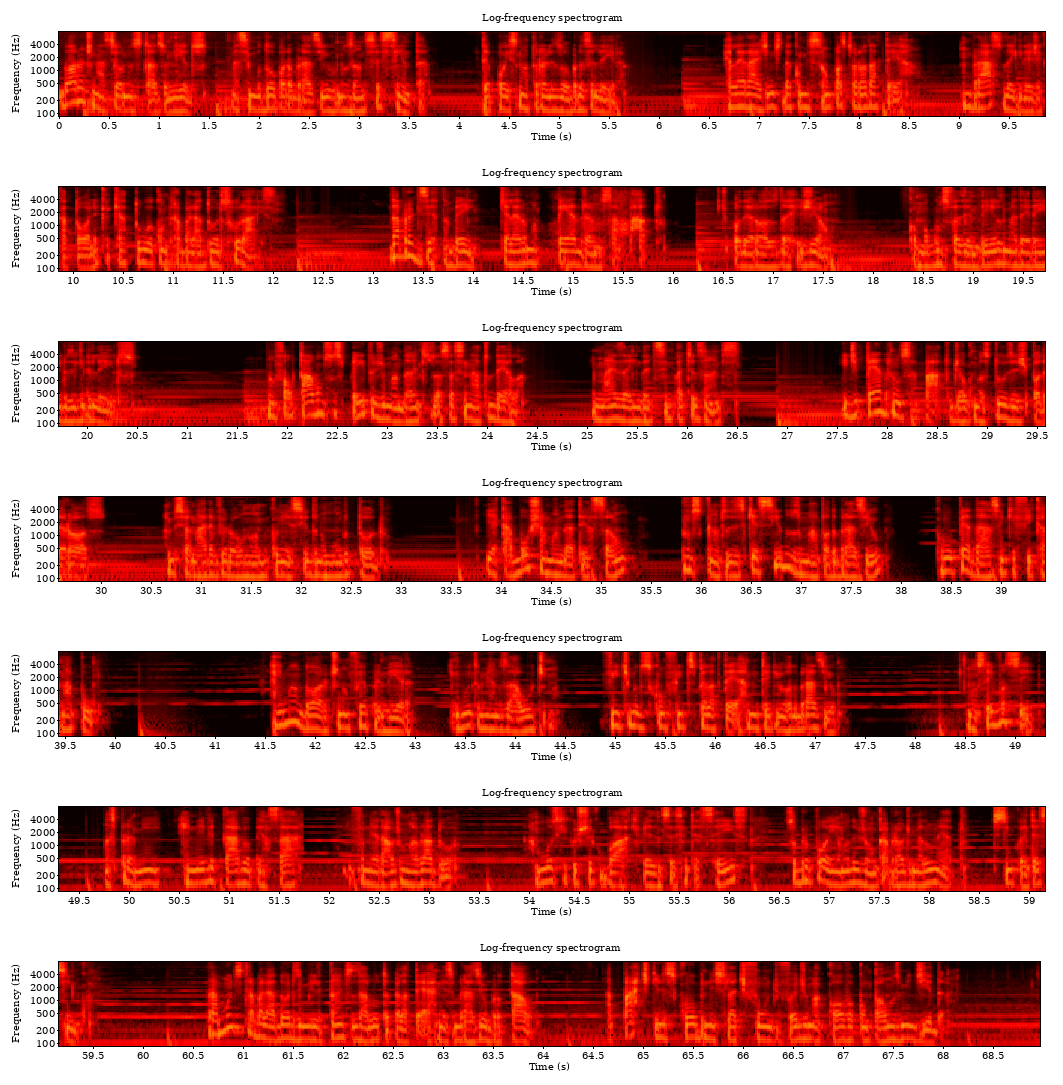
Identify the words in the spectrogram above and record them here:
Dorothy nasceu nos Estados Unidos, mas se mudou para o Brasil nos anos 60 e depois se naturalizou brasileira. Ela era agente da Comissão Pastoral da Terra, um braço da Igreja Católica que atua com trabalhadores rurais. Dá para dizer também que ela era uma pedra no sapato de poderosos da região, como alguns fazendeiros, madeireiros e grileiros não faltavam suspeitos de mandantes do assassinato dela, e mais ainda de simpatizantes. E de pedra no sapato de algumas dúzias de poderosos, a missionária virou um nome conhecido no mundo todo. E acabou chamando a atenção para uns cantos esquecidos do mapa do Brasil, como o pedaço em que fica Napu. A irmã Dorothy não foi a primeira, e muito menos a última, vítima dos conflitos pela terra no interior do Brasil. Não sei você, mas para mim é inevitável pensar em Funeral de um Lavrador, a música que o Chico Buarque fez em 66 sobre o poema do João Cabral de Melo Neto, de 55. Para muitos trabalhadores e militantes da luta pela terra nesse Brasil brutal, a parte que lhes coube neste latifúndio foi de uma cova com palmos medida.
